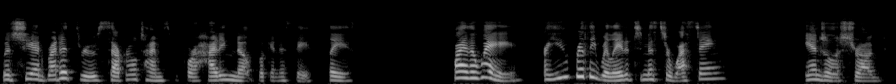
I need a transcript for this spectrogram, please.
but she had read it through several times before hiding the notebook in a safe place. By the way, are you really related to Mr. Westing? Angela shrugged.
